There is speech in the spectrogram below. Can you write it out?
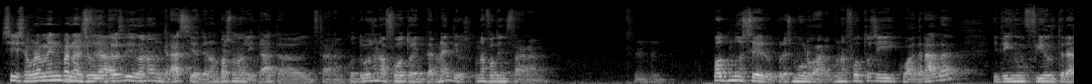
sí, segurament van Els ajudar filtres li donen gràcia, tenen personalitat a l'Instagram. Quan tu veus una foto a internet, dius, una foto a Instagram. Mhm. Pot no ser-ho, però és molt raro que una foto sigui quadrada i tingui un filtre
